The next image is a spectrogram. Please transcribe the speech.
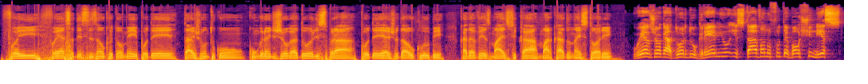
foi, foi essa decisão que eu tomei, poder estar junto com, com grandes jogadores para poder ajudar o clube cada vez mais ficar marcado na história. O ex-jogador do Grêmio estava no futebol chinês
